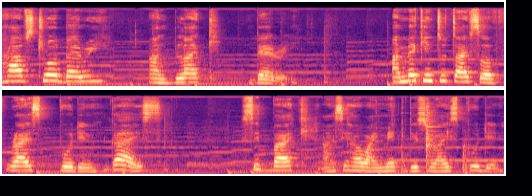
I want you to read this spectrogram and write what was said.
I have strawberry and blackberry. I'm making two types of rice pudding. Guys, sit back and see how I make this rice pudding.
